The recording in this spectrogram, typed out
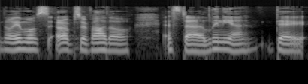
no hemos observado esta línea de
